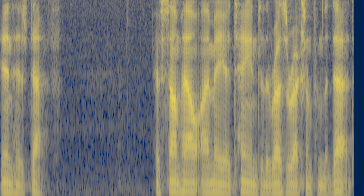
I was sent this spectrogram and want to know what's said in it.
in his death, if somehow I may attain to the resurrection from the dead.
